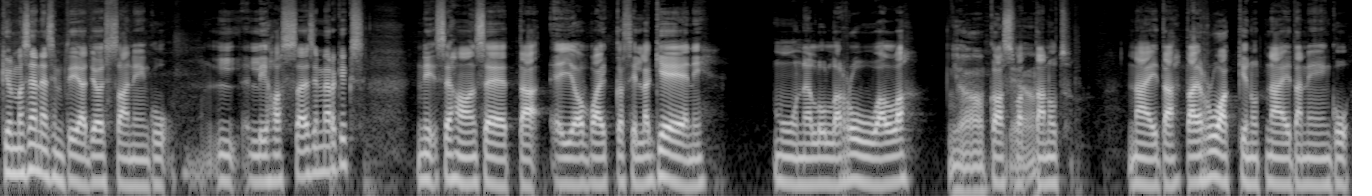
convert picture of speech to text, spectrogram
kyllä mä sen esim. tiedän, että joissain niinku li- lihassa esimerkiksi, niin sehän on se, että ei ole vaikka sillä geeni muunnellulla ruualla Joo, kasvattanut näitä tai ruokkinut näitä niin kuin,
